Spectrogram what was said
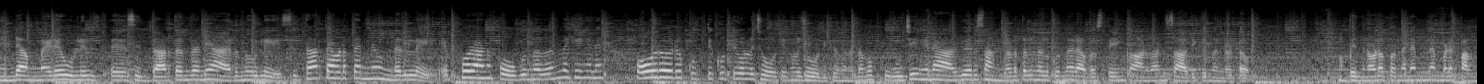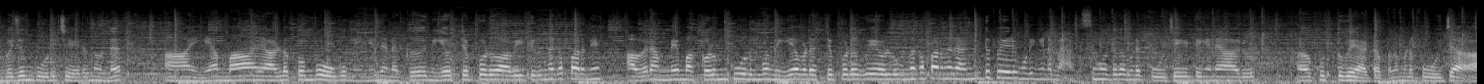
നിന്റെ അമ്മയുടെ ഉള്ളിൽ സിദ്ധാർത്ഥൻ തന്നെ ആയിരുന്നുല്ലേ സിദ്ധാർത്ഥ അവിടെ തന്നെ ഉണ്ടല്ലേ? എപ്പോഴാണ് പോകുന്നത്? എന്നൊക്കെ ഇങ്ങനെ ഓരോരോ കുട്ടി കുത്തിയുള്ള ചോദ്യങ്ങൾ ചോദിക്കുന്നുണ്ട്. അപ്പോൾ പൂജ ഇങ്ങനെ ആകെ ഒരു സങ്കടത്തിൽ നിൽക്കുന്ന ഒരു അവസ്ഥയും കാണുവാൻ സാധിക്കുന്നുണ്ട് കേട്ടോ. അപ്പോൾ ഇതിനോടൊപ്പം തന്നെ നമ്മുടെ പങ്കജും കൂടി ചേരുന്നുണ്ട്. ആ ഇനി അമ്മ അയാളുടെ ഒപ്പം പോകും. ഇനി നിനക്ക് നീ ഒറ്റപ്പെടുക ആ വീട്ടിൽ എന്നൊക്കെ പറഞ്ഞ് അവരമ്മയും മക്കളും കൂടുമ്പോൾ നീ അവിടെ ഒറ്റപ്പെടുകയുള്ളൂ എന്നൊക്കെ പറഞ്ഞ് രണ്ട് പേരും കൂടി ഇങ്ങനെ മാക്സിമം ഇട്ട് നമ്മുടെ പൂജയിട്ട് ഇങ്ങനെ ആ ഒരു കുത്തുകയാട്ടോ. അപ്പോൾ നമ്മുടെ പൂജ ആ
